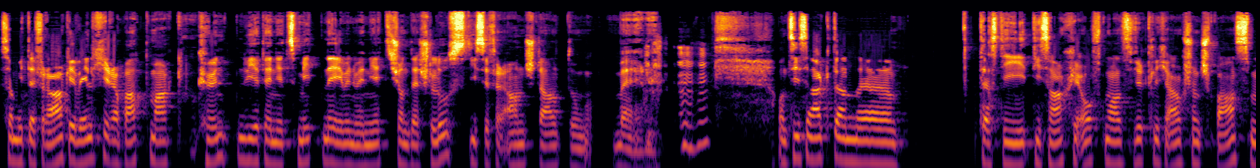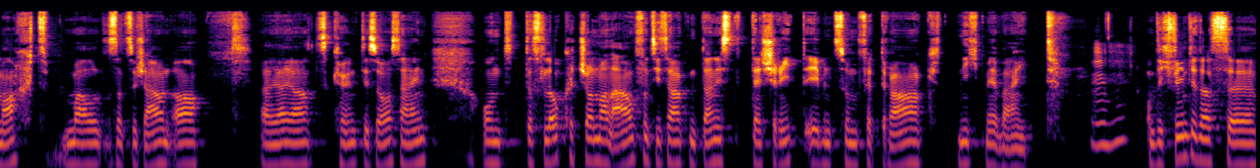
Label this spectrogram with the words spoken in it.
so mit der Frage, welche Rabattmarken könnten wir denn jetzt mitnehmen, wenn jetzt schon der Schluss dieser Veranstaltung wäre. Mhm. Und sie sagt dann, äh, dass die, die Sache oftmals wirklich auch schon Spaß macht, mal so zu schauen, ah, ah ja, ja, das könnte so sein. Und das lockert schon mal auf und sie sagen, dann ist der Schritt eben zum Vertrag nicht mehr weit. Mhm. Und ich finde das äh,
